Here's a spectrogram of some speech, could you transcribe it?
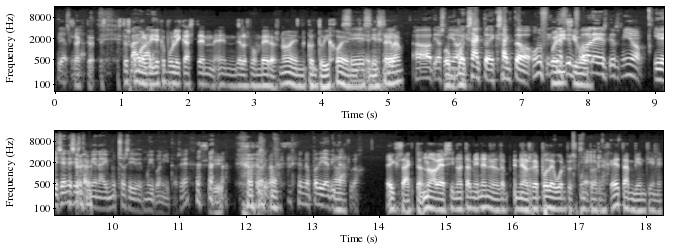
Dios Exacto. Esto es como el vídeo que publicaste en, de los bomberos, ¿no? En, con tu hijo en, Instagram. Oh, Dios mío, exacto, exacto un de Dios mío. Y de Genesis también hay muchos y muy bonitos, ¿eh? Sí. no, podía evitarlo. Exacto. No, a ver, sino también en el, en el repo de WordPress.org también tiene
